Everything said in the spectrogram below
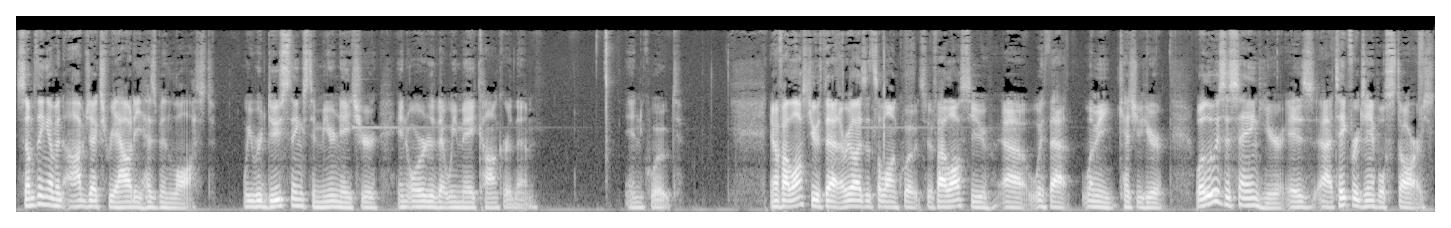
Something of an object's reality has been lost. We reduce things to mere nature in order that we may conquer them. End quote. Now, if I lost you with that, I realize it's a long quote. So if I lost you uh, with that, let me catch you here. What Lewis is saying here is uh, take, for example, stars.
